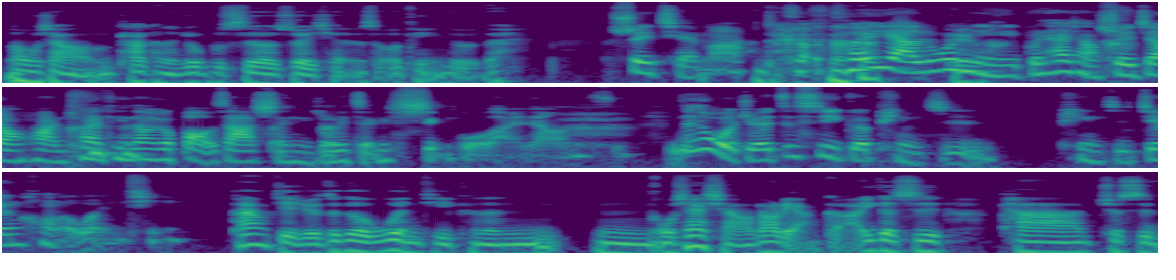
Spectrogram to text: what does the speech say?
那我想他可能就不适合睡前的时候听，对不对？睡前吗？可可以啊。如果你你不太想睡觉的话，你突然听到一个爆炸声，你就会整个醒过来那样子。但是我觉得这是一个品质品质监控的问题。他要解决这个问题，可能嗯，我现在想得到两个啊，一个是他就是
